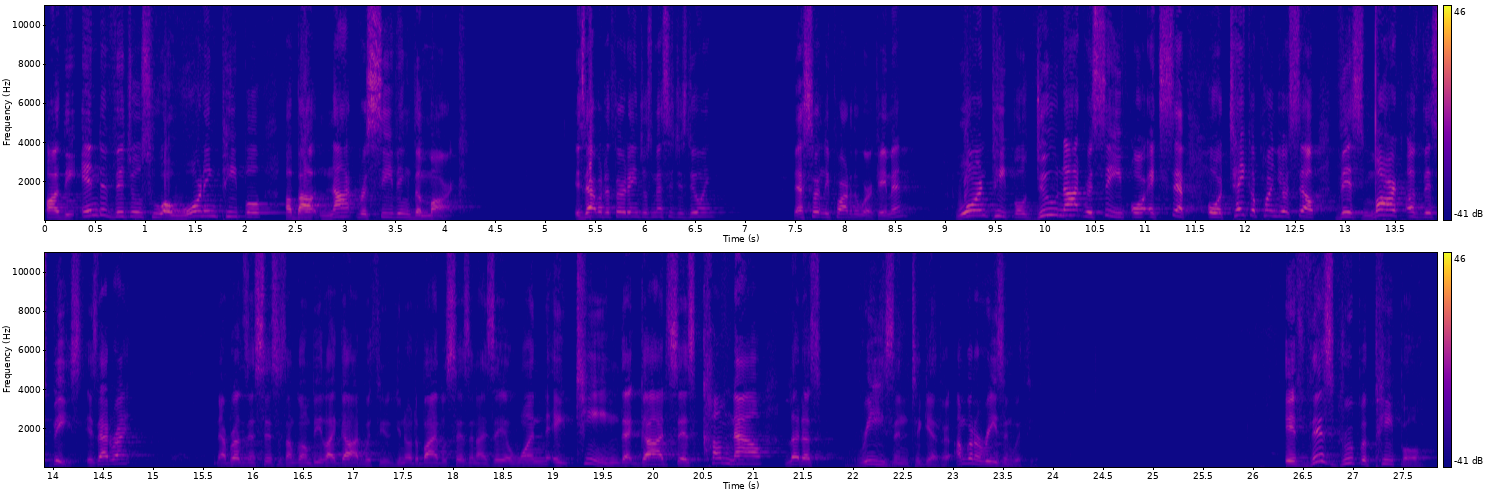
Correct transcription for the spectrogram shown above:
are the individuals who are warning people about not receiving the mark? Is that what the third angel's message is doing? That's certainly part of the work. Amen? Warn people, do not receive or accept or take upon yourself this mark of this beast. Is that right? Now, brothers and sisters, I'm going to be like God with you. You know, the Bible says in Isaiah 118 that God says, Come now, let us reason together. I'm going to reason with you. If this group of people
